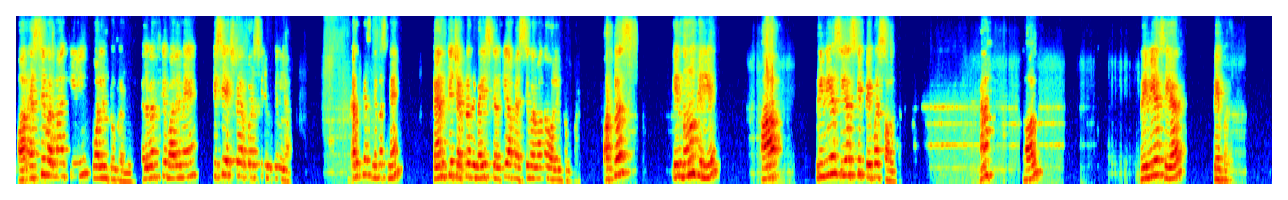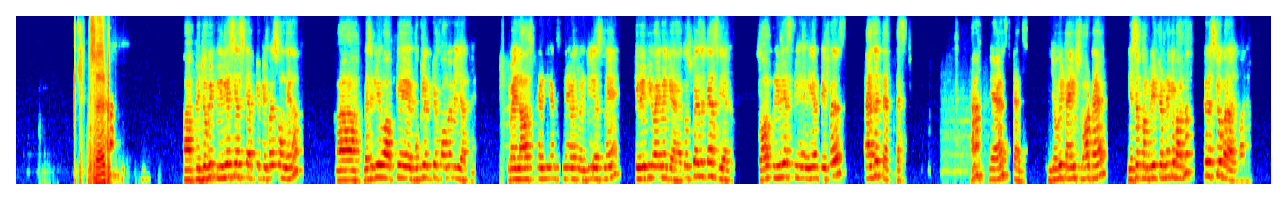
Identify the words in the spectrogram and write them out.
और एस सी वर्मा की वॉल्यूम टू कर लो। इलेवेंथ के बारे में किसी एक्स्ट्रा एफर्ट्स की ज़रूरत नहीं आती ट्वेल्थ के सिलेबस में टेंथ के चैप्टर रिवाइज करके आप एस सी वर्मा का वॉल्यूम टू पढ़ और प्लस इन दोनों के लिए आप प्रीवियस ईयर्स के पेपर सॉल्व है ना? Solve previous year paper sir आप जो भी प्रीवियस ईयर्स के आपके पेपर्स होंगे ना बेसिकली वो आपके बुकलेट के फॉर्म में मिल जाते हैं कि भाई लास्ट टेन ईयर्स में या ट्वेंटी ईयर्स में केवीपीवाई में क्या है तो उस पर एज अ टेस्ट दिया करो। Solve previous year papers as a test है एज टेस्ट जो भी टाइम स्लॉट है, ये सब कंप्लीट करने के बाद ना, फिर इसके ऊपर आ जाओ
